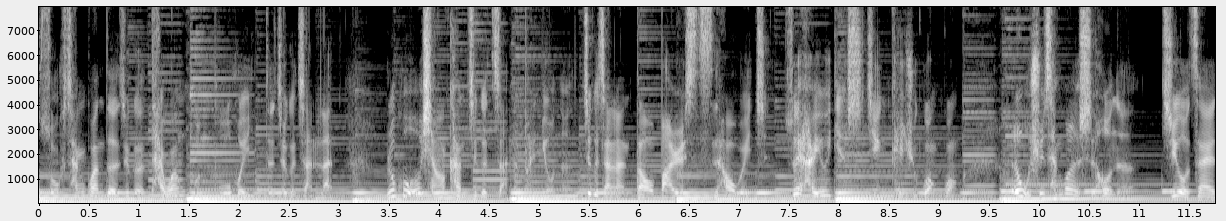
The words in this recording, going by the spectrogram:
所参观的这个台湾文博会的这个展览。如果我想要看这个展的朋友呢，这个展览到八月十四号为止，所以还有一点时间可以去逛逛。而我去参观的时候呢，只有在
